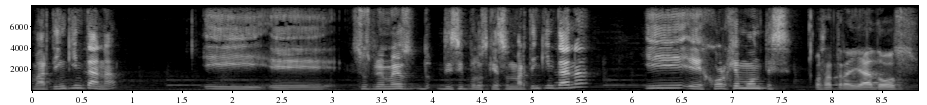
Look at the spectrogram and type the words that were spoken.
Martín Quintana y eh, sus primeros discípulos, que son Martín Quintana y eh, Jorge Montes. O sea, traía dos,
